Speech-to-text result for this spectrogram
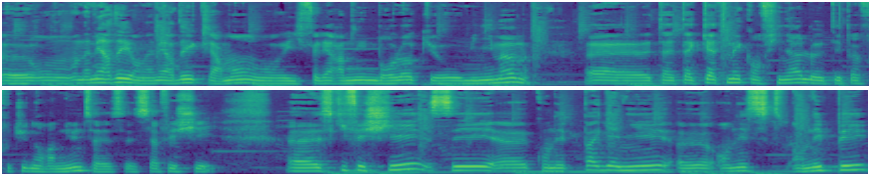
euh, on, a merdé, on a merdé, clairement, il fallait ramener une breloque au minimum. t'as 4 mecs en finale, t'es pas foutu d'en ramener une, ça, fait chier. ce qui fait chier, c'est qu'on n'ait pas gagné en, épée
